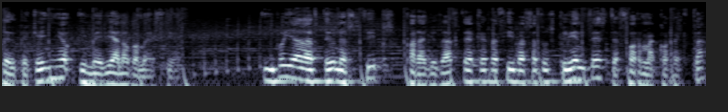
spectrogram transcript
del pequeño y mediano comercio. Y voy a darte unos tips para ayudarte a que recibas a tus clientes de forma correcta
